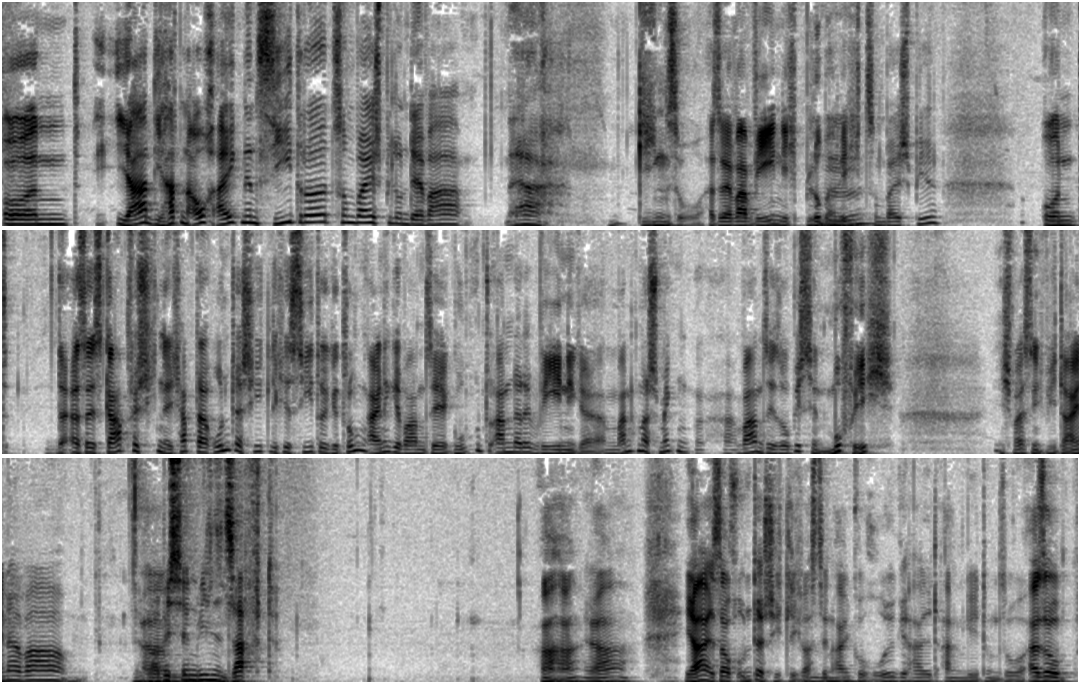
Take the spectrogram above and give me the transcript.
und ja, die hatten auch eigenen Cidre zum Beispiel und der war, ja, ging so. Also der war wenig blubberig mhm. zum Beispiel. Und also es gab verschiedene. Ich habe da unterschiedliche Cidre getrunken. Einige waren sehr gut, andere weniger. Manchmal schmecken, waren sie so ein bisschen muffig. Ich weiß nicht, wie deiner war. Das war ähm, ein bisschen wie ein Saft. Aha, ja. Ja, ist auch unterschiedlich, was den mhm. Alkoholgehalt angeht und so. Also,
